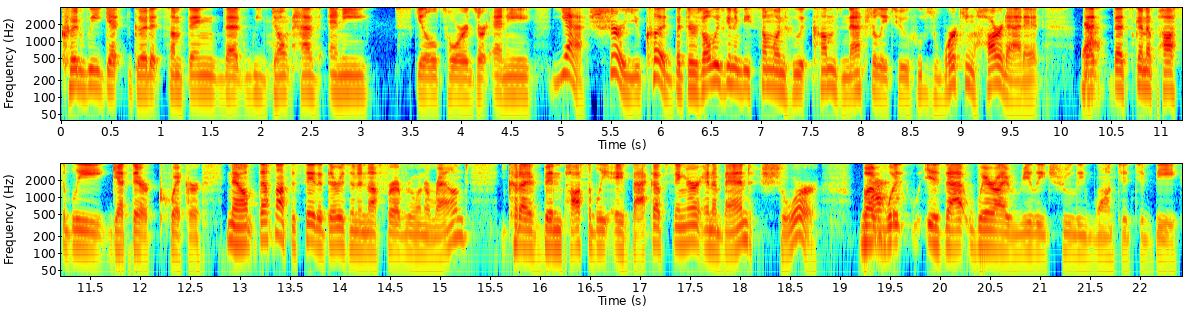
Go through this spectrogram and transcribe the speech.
could we get good at something that we don't have any skill towards or any yeah sure you could but there's always going to be someone who it comes naturally to who's working hard at it that that's going to possibly get there quicker. Now that's not to say that there isn't enough for everyone around. Could i have been possibly a backup singer in a band? Sure but yeah. what is that where I really truly wanted to be?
